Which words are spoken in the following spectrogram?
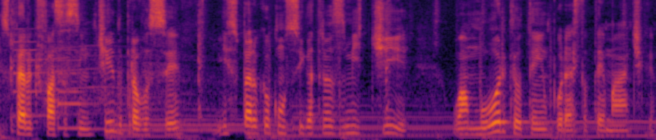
Espero que faça sentido para você e espero que eu consiga transmitir o amor que eu tenho por esta temática.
